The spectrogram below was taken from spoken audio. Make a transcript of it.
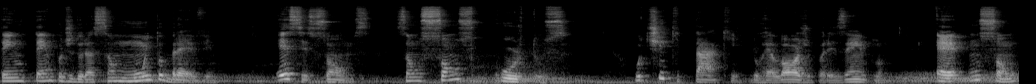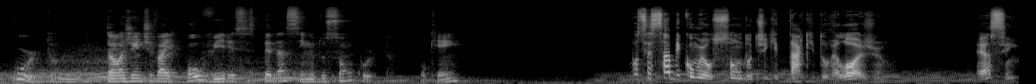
têm um tempo de duração muito breve. Esses sons são sons curtos. O tic-tac do relógio, por exemplo, é um som curto. Então a gente vai ouvir esse pedacinho do som curto, ok? Você sabe como é o som do tic-tac do relógio? É assim.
